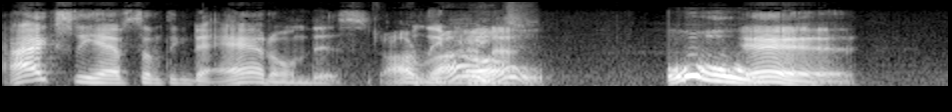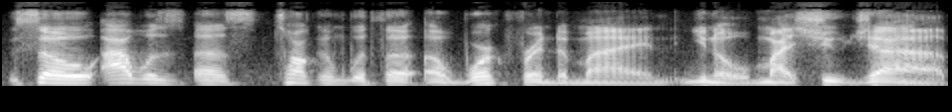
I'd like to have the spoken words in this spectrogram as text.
I actually have something to add on this. All believe it or right. not. Oh. Ooh. Yeah. So I was uh, talking with a, a work friend of mine, you know, my shoot job,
